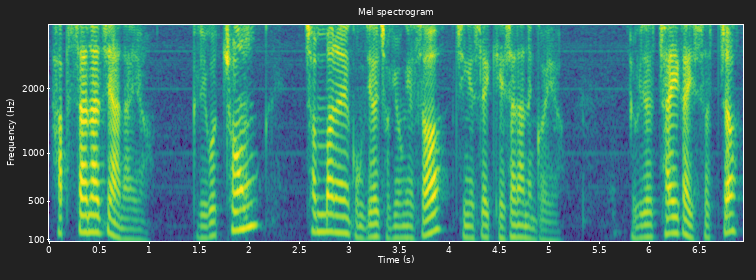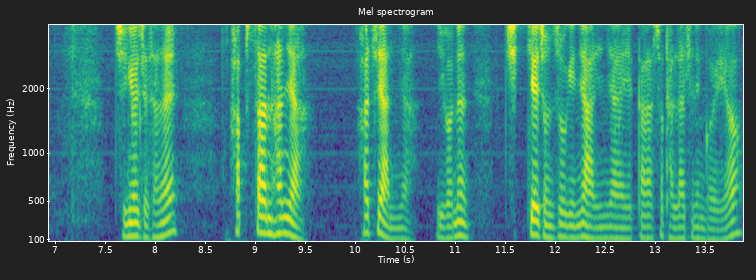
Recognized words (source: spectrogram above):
합산하지 않아요. 그리고 총 천만 원의 공제를 적용해서 증여세를 계산하는 거예요. 여기서 차이가 있었죠? 증여 재산을 합산하냐, 하지 않냐. 이거는 직계 존속이냐 아니냐에 따라서 달라지는 거예요.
